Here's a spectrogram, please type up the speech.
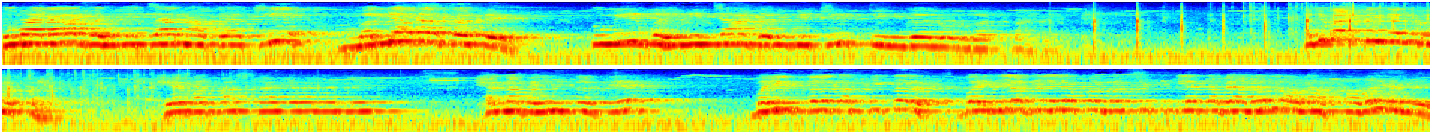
तुम्हाला बहिणीच्या नात्याची मर्यादा कळते. तुम्ही बहिणीच्या गरिबीची टिंगल उडवत नाही. अजिबात टिंगल उडवत नाही. हे बदमाश काय करायला लागले? ह्यांना बहीण कळते? बहीण कळत असती तर बहिणीला दिलेल्या पंधराशे टिकल्याचा बॅनर लावला असता होय ह्यांनी.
